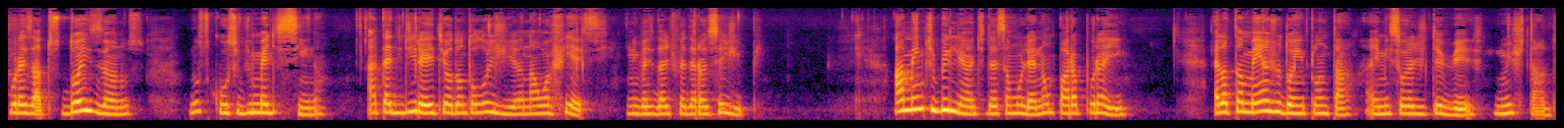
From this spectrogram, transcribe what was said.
por exatos dois anos nos cursos de medicina, até de direito e odontologia na UFS, Universidade Federal de Sergipe. A mente brilhante dessa mulher não para por aí. Ela também ajudou a implantar a emissora de TV no estado.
